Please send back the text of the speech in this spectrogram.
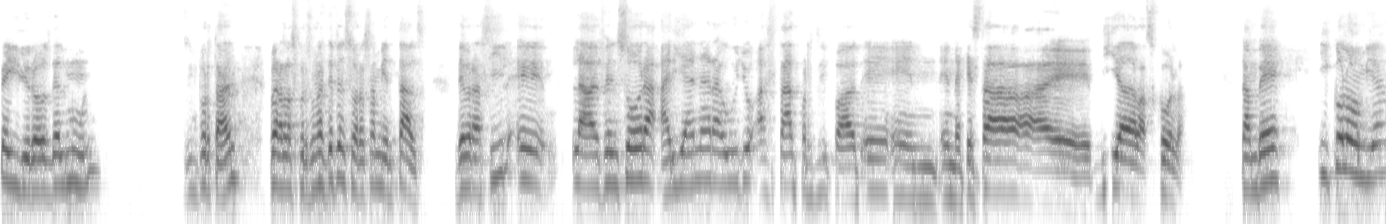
peligrosos del món, és important, per a les persones defensores ambientals. De Brasil, eh, la defensora Ariana Araújo ha estat participat eh, en, en aquesta eh, via de l'escola. També, i Colòmbia,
